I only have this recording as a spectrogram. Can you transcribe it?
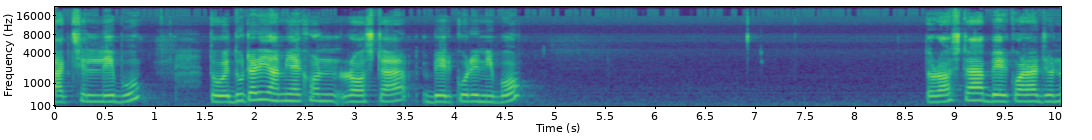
লাগছে লেবু। তো দুটারই আমি এখন রসটা বের করে নিব। তো রসটা বের করার জন্য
